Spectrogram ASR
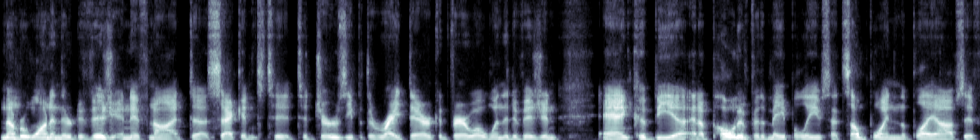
number one in their division, if not uh, second to, to Jersey, but they're right there, could very well win the division and could be a, an opponent for the Maple Leafs at some point in the playoffs if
